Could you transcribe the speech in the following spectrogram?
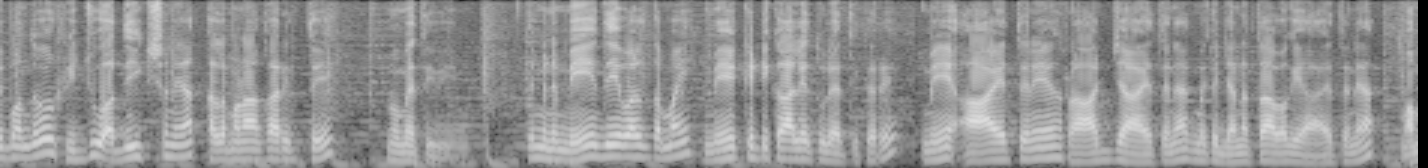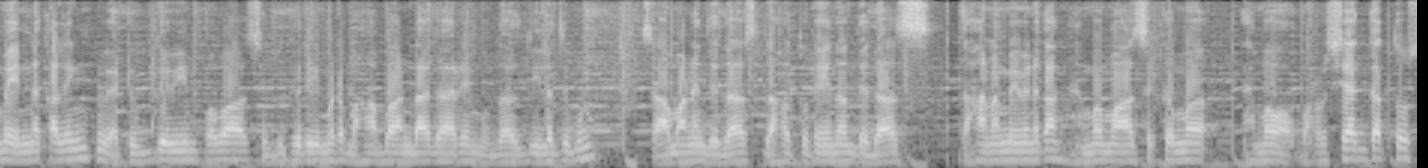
පිළිබඳව ඍජු අධීක්ෂණයක් කළමනාකාරීත්වයේ නොමැතිවීම. මෙන්න මේ දේවල් තමයි මේ කෙටි කාලය තුළ ඇති කරේ මේ ආයතනය රාජ්‍ය ආයතනයක් මේක ජනතාවගේ ආයතනයක් මම එන්න කලින් වැටුප් ගෙවීම් පවා සිදු කිරීමට මහා භාණ්ඩාගාරයෙන් මුදල් දීලා තිබුණා. සාමාන්‍යයෙන් 2013 ඉඳන් 2019 වෙනකන් හැම මාසෙකම හැම වර්ෂයක් ගත්තොත්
